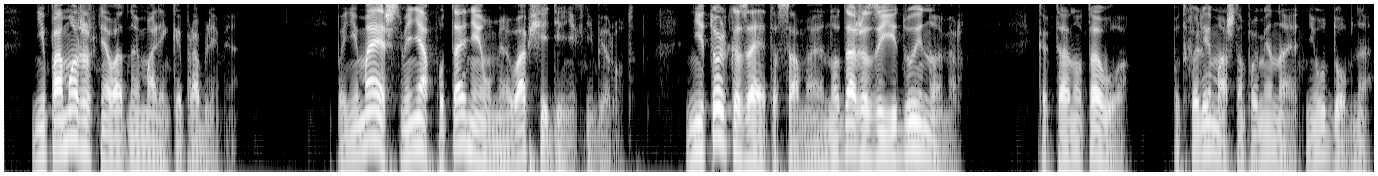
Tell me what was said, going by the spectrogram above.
— «не поможешь мне в одной маленькой проблеме. Понимаешь, с меня в Путаниуме вообще денег не берут. Не только за это самое, но даже за еду и номер. Как-то оно того. Подхалимаш напоминает. Неудобно.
